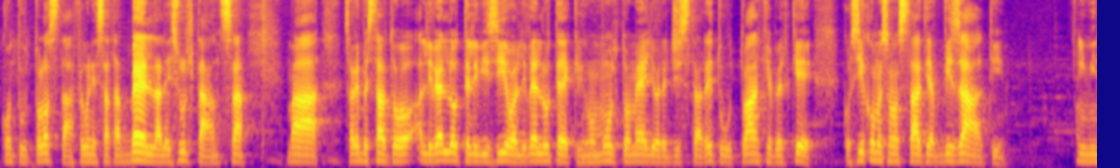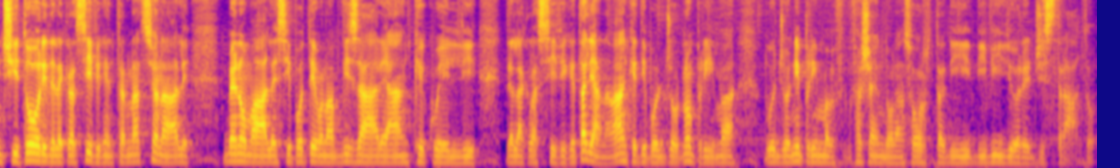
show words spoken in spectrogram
con tutto lo staff, quindi è stata bella l'esultanza, ma sarebbe stato a livello televisivo, a livello tecnico molto meglio registrare tutto, anche perché così come sono stati avvisati i vincitori delle classifiche internazionali, bene o male, si potevano avvisare anche quelli della classifica italiana, anche tipo il giorno prima, due giorni prima, facendo una sorta di, di video registrato.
